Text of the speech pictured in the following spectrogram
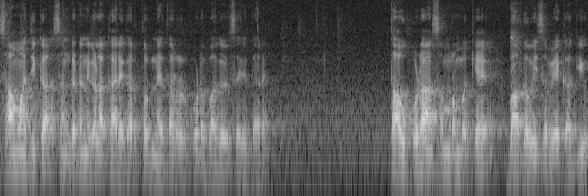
ಸಾಮಾಜಿಕ ಸಂಘಟನೆಗಳ ಕಾರ್ಯಕರ್ತರು, ನೇತಾರರು ಕೂಡ ಭಾಗವಹಿಸಲಿದ್ದಾರೆ. ತಾವು ಕೂಡ ಸಂಭ್ರಮಕ್ಕೆ ಭಾಗವಹಿಸಬೇಕಾಗಿಯೂ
